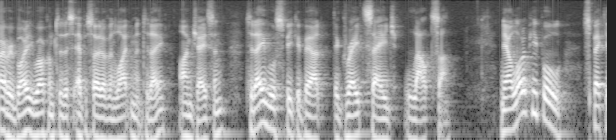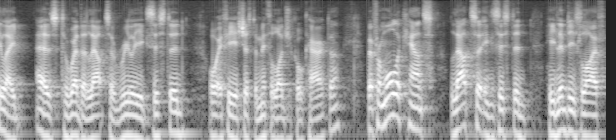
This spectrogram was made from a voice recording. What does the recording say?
Hi, everybody. Welcome to this episode of Enlightenment Today. I'm Jason. Today we'll speak about the great sage Lao Tzu. Now, a lot of people speculate as to whether Lao Tzu really existed or if he is just a mythological character. But from all accounts, Lao Tzu existed, he lived his life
